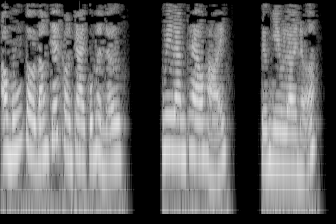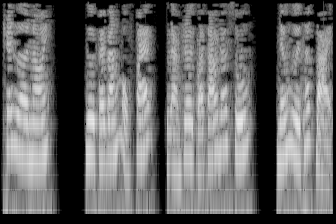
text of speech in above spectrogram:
Ông muốn tôi bắn chết con trai của mình ư? William theo hỏi. Được nhiều lời nữa, Chandler nói, ngươi phải bắn một phát, làm rơi quả táo đó xuống. Nếu ngươi thất bại,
